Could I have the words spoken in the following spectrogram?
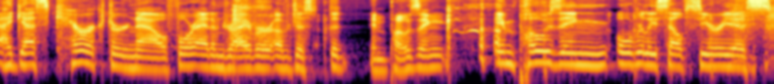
I guess, character now for Adam Driver of just the Imposing. Imposing, overly self-serious,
